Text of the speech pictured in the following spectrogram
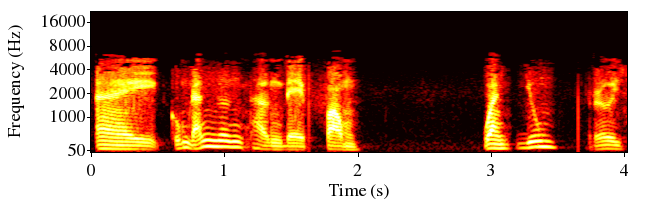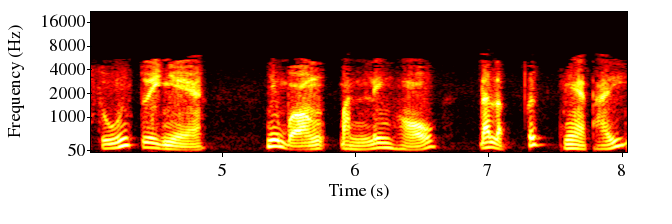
ai cũng đã ngưng thần đề phòng. Hoàng Dung rơi xuống tuy nhẹ, nhưng bọn Bành Liên Hổ đã lập tức nghe thấy.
